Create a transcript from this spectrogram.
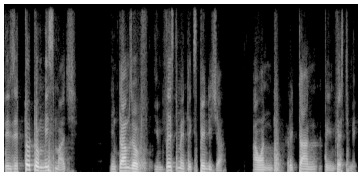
There's a total mismatch in terms of investment expenditure and return to investment.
